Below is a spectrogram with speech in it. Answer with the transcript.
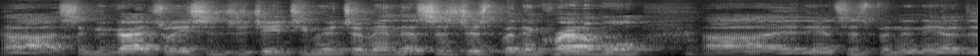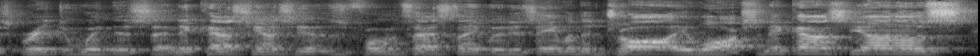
Uh, so congratulations to JT Muto, man. This has just been incredible. Uh, it's just been you know just great to witness. Uh, Nick Castellanos his performance last night, but is able to draw a walk. So Nick Castellanos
